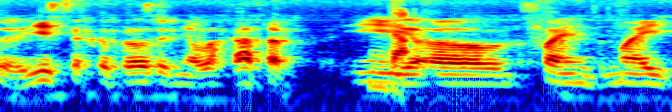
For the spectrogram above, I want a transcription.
есть такое приложение локатор, и да. uh, Find My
